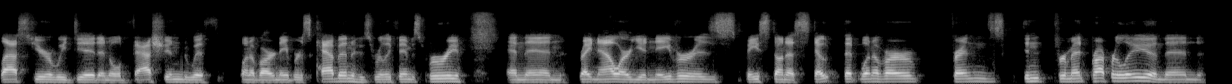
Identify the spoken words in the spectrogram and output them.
last year we did an old fashioned with one of our neighbors, Cabin, who's really famous brewery. And then right now our Genever is based on a stout that one of our friends didn't ferment properly. And then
